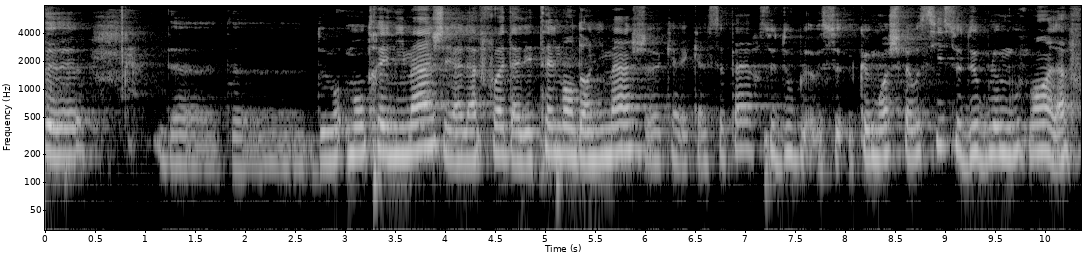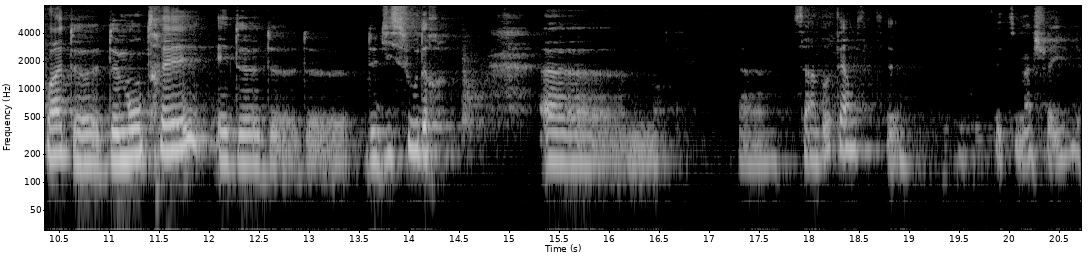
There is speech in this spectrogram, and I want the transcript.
de- de, de- de mo- montrer une image et à la fois d'aller tellement dans l'image qu'elle se perd. Double, que moi je fais aussi, ce double mouvement à la fois de, montrer et de dissoudre. Euh, euh, C'est un beau terme, cette, cette image faillible.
